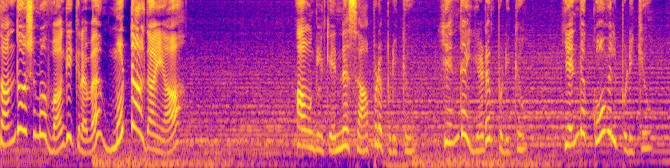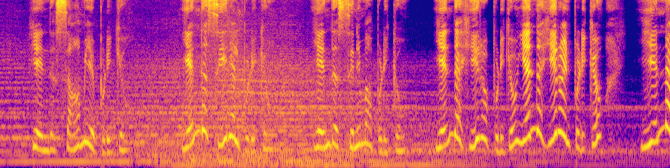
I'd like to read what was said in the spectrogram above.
சந்தோஷமா வாங்கிக்கிறவ முட்டாள் தாயா அவங்களுக்கு என்ன சாப்பிட பிடிக்கும் எந்த இடம் பிடிக்கும் எந்த கோவில் பிடிக்கும் எந்த சாமியை பிடிக்கும் எந்த சீரியல் பிடிக்கும் எந்த சினிமா பிடிக்கும்? எந்த ஹீரோ பிடிக்கும்? எந்த ஹீரோயின் பிடிக்கும்? என்ன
